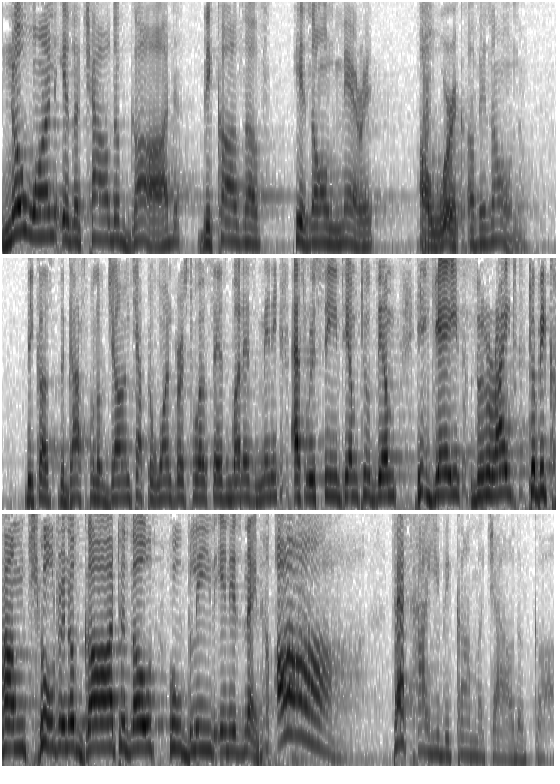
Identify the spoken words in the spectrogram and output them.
No one is a child of God because of his own merit or work of his own. Because the Gospel of John, chapter 1, verse 12 says, But as many as received him to them, he gave the right to become children of God to those who believe in his name. Ah, that's how you become a child of God.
